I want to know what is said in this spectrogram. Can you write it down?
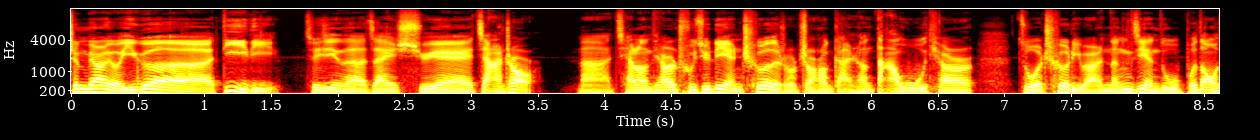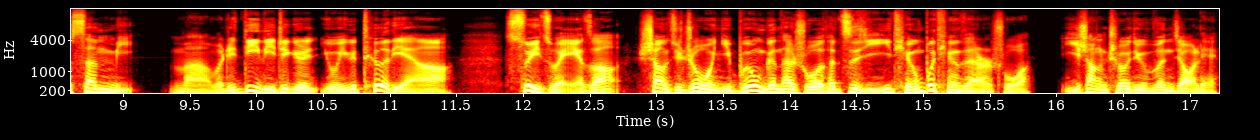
身边有一个弟弟，最近呢在学驾照。啊前两天出去练车的时候，正好赶上大雾天坐车里边能见度不到三米。妈，我这弟弟这个有一个特点啊。碎嘴子上去之后，你不用跟他说，他自己一停不停在那说。一上车就问教练：“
